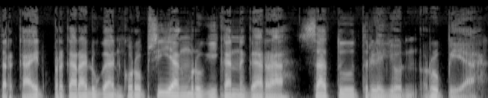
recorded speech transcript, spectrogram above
terkait perkara dugaan korupsi yang merugikan negara satu triliun rupiah.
